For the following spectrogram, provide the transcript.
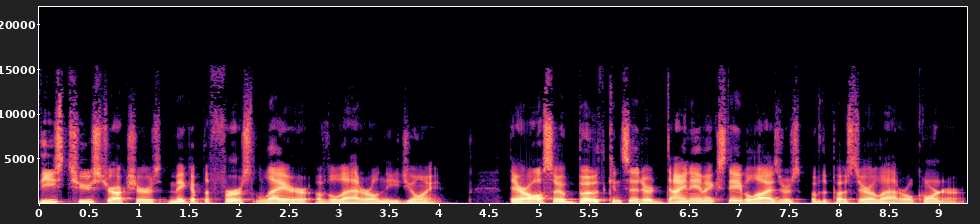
These two structures make up the first layer of the lateral knee joint. They are also both considered dynamic stabilizers of the posterior lateral corner.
